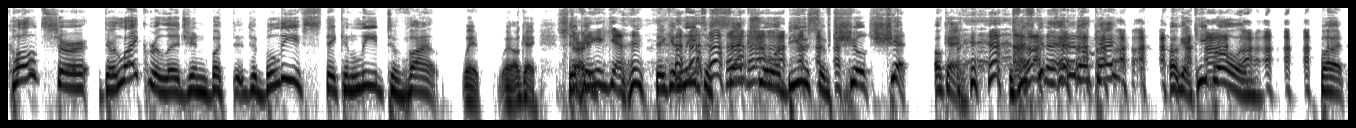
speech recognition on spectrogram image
cults are they're like religion, but the, the beliefs they can lead to violence. Wait, wait, okay. They Starting can, again. they can lead to sexual abuse of children. Shit. Okay, is this gonna edit? Okay, okay, keep rolling. But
